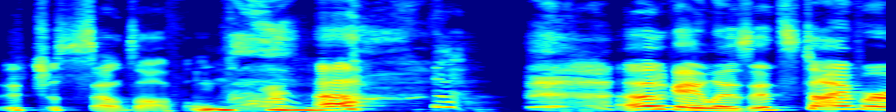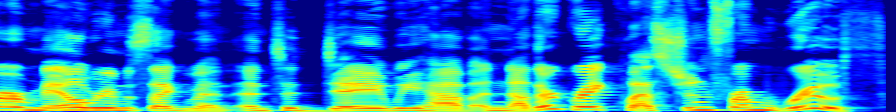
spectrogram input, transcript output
it just sounds awful. Uh, okay, Liz, it's time for our mailroom segment. And today we have another great question from Ruth.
